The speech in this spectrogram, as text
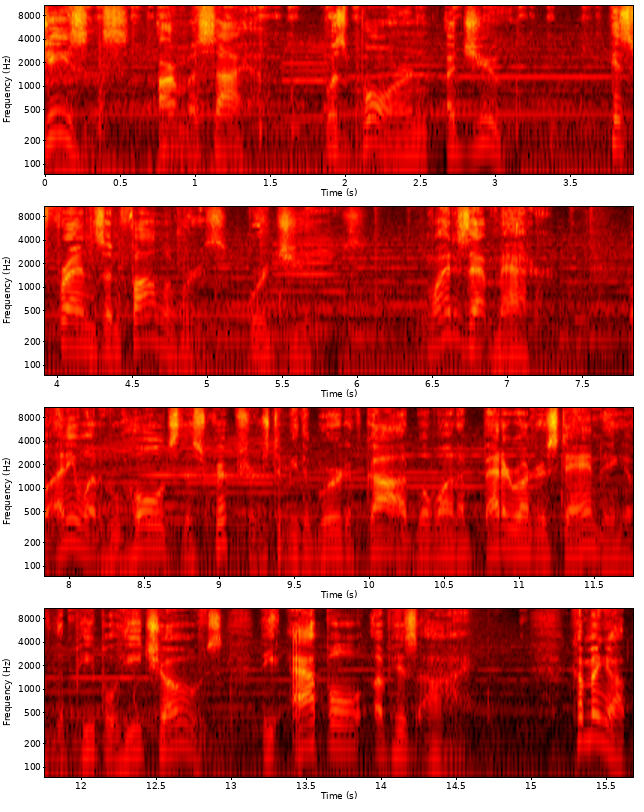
Jesus, our Messiah, was born a Jew. His friends and followers were Jews. Why does that matter? Well, anyone who holds the scriptures to be the Word of God will want a better understanding of the people he chose, the apple of his eye. Coming up,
